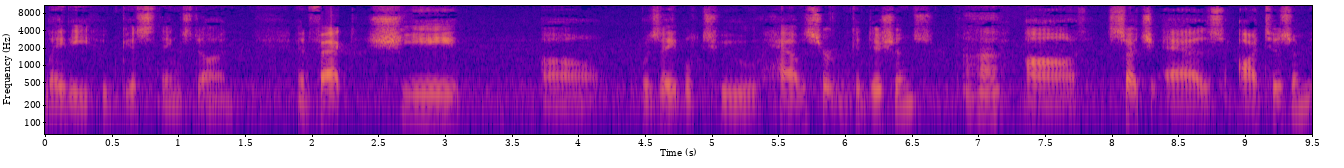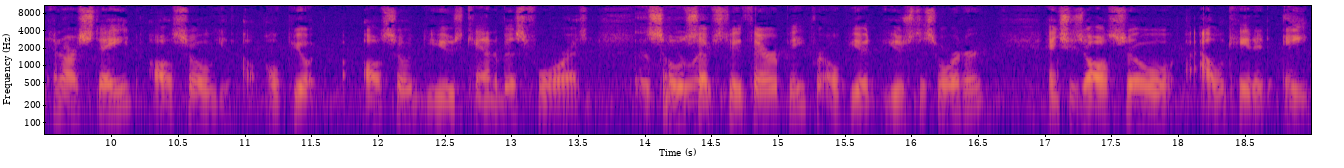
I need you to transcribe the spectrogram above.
lady who gets things done. In fact, she uh, was able to have certain conditions, Uh-huh. uh, such as autism in our state. Also, uh, opioid. Also, used cannabis for a sole substitute therapy for opiate use disorder. And she's also allocated eight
